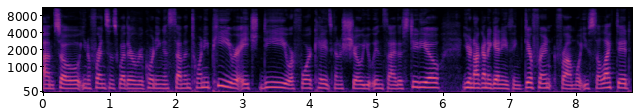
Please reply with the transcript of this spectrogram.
Um, so, you know, for instance, whether recording in 720p or HD or 4K, it's going to show you inside the studio. You're not going to get anything different from what you selected.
